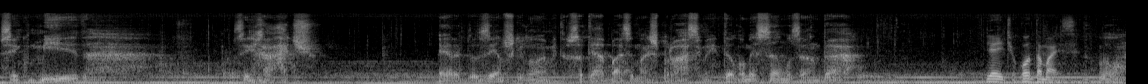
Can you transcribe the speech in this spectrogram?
Sem comida, sem rádio. Era 200 quilômetros até a base mais próxima, então começamos a andar. E aí, tio, conta mais. Bom,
